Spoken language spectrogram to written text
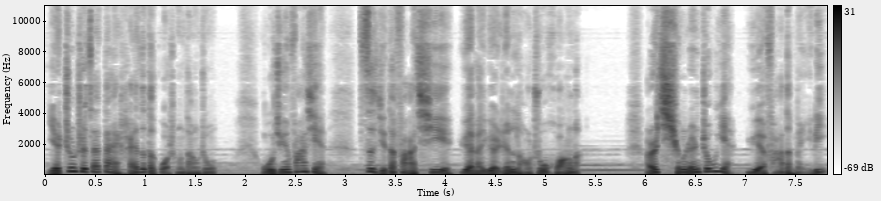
也正是在带孩子的过程当中，武军发现自己的发妻越来越人老珠黄了，而情人周燕越发的美丽，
